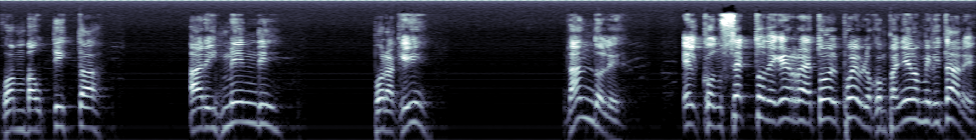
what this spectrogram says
Juan Bautista Arismendi por aquí, dándole el concepto de guerra de todo el pueblo, compañeros militares.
